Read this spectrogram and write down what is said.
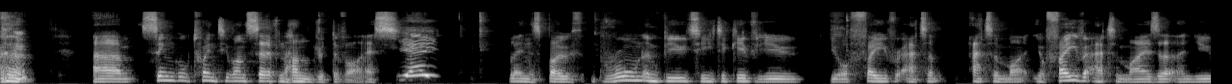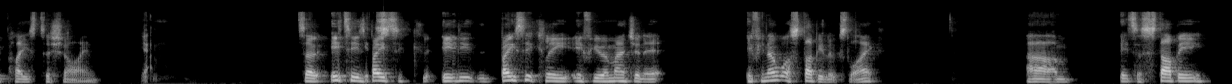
um single 21700 device yay! Blends both brawn and beauty to give you your favorite atom atom your favorite atomizer a new place to shine Yeah. so it is It's- basically it is basically if you imagine it if you know what a stubby looks like um it's a stubby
